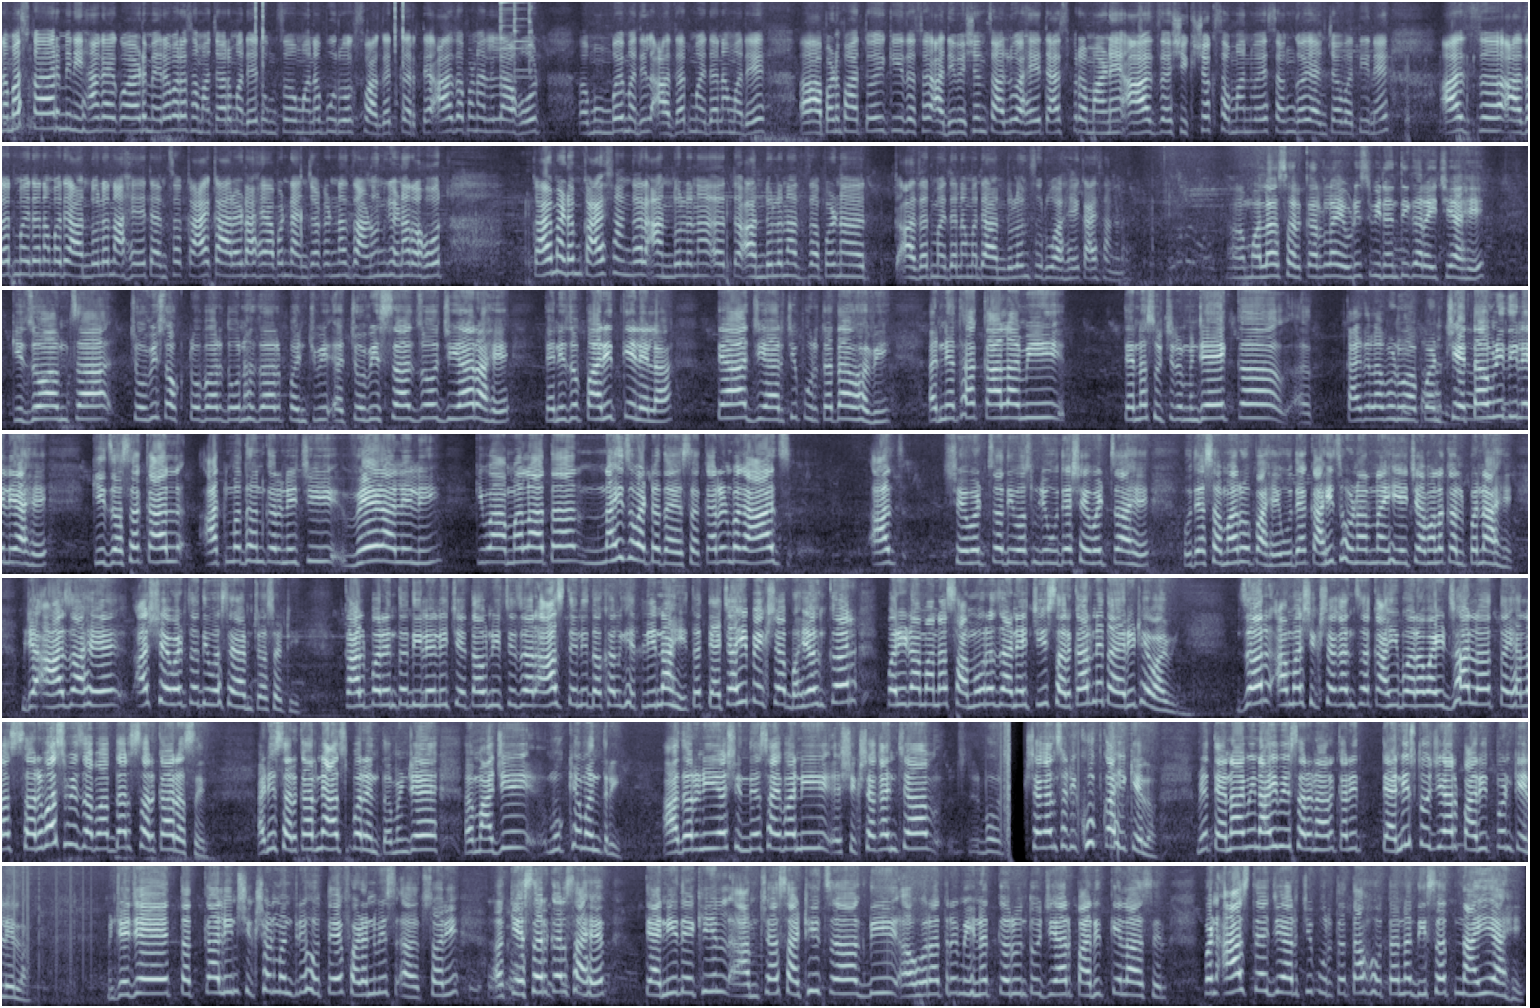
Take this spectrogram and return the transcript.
नमस्कार मी नेहा गायकवाड मेराबरा समाचारमध्ये तुमचं मनपूर्वक स्वागत करते. आज आपण आलेलो आहोत मुंबईमधील आझाद मैदानामध्ये. आपण पाहतोय की जसं अधिवेशन चालू आहे त्याचप्रमाणे आज शिक्षक समन्वय संघ यांच्या वतीने आज आझाद मैदानामध्ये आंदोलन आहे. त्यांचं काय कारण आहे आपण त्यांच्याकडनं जाणून घेणार आहोत. काय मॅडम काय सांगाल? आंदोलनात आंदोलनात आपण आझाद मैदानामध्ये आंदोलन सुरू आहे काय सांगणार? मला सरकारला एवढीच विनंती करायची आहे की जो आमचा चोवीस ऑक्टोबर दोन हजार पंचवी चोवीसचा जो जी आर आहे त्यांनी जो पारित केलेला त्या जी आरची पूर्तता व्हावी. अन्यथा काल आम्ही त्यांना सूचना म्हणजे एक काय त्याला म्हणू आपण चेतावणी दिलेली आहे की जसं काल आत्मदहन करण्याची वेळ आलेली किंवा आम्हाला आता नाहीच वाटत आहे असं. कारण बघा आज आज शेवटचा दिवस म्हणजे उद्या शेवटचा आहे. उद्या समारोप आहे उद्या काहीच होणार नाही याची आम्हाला कल्पना आहे. म्हणजे आज आहे आज शेवटचा दिवस आहे आमच्यासाठी. कालपर्यंत दिलेली चेतावणीची जर आज त्यांनी दखल घेतली नाही तर त्याच्याही पेक्षा भयंकर परिणामांना सामोरं जाण्याची सरकारने तयारी ठेवावी. जर आम्हा शिक्षकांचं काही बरं वाईट झालं तर ह्याला सर्वस्वी जबाबदार सरकार असेल. आणि सरकारने आजपर्यंत म्हणजे माजी मुख्यमंत्री आदरणीय शिंदेसाहेबांनी शिक्षकांच्या शिक्षकांसाठी खूप काही केलं. म्हणजे त्यांना आम्ही नाही विसरणार कारण त्यांनीच तो जी आर पारित पण केलेला. म्हणजे जे तत्कालीन शिक्षण मंत्री होते फडणवीस सॉरी केसरकर साहेब त्यांनी देखील आमच्यासाठीच अगदी अहोरात्र मेहनत करून तो जी आर पारित केला असेल. पण आज त्या जी आरची पूर्तता होताना दिसत नाही आहे.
